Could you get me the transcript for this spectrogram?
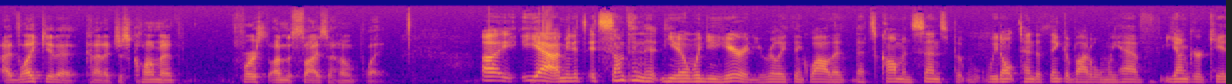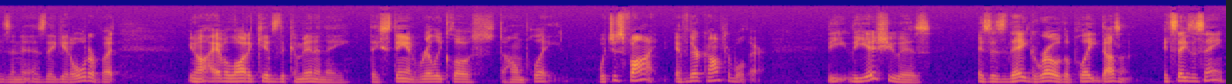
I'd like you to kind of just comment first on the size of home plate. Uh, yeah, I mean it's it's something that you know when you hear it, you really think, wow, that that's common sense, but we don't tend to think about it when we have younger kids and as they get older. But you know, I have a lot of kids that come in and they they stand really close to home plate, which is fine if they're comfortable there. The the issue is is as they grow, the plate doesn't. It stays the same.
